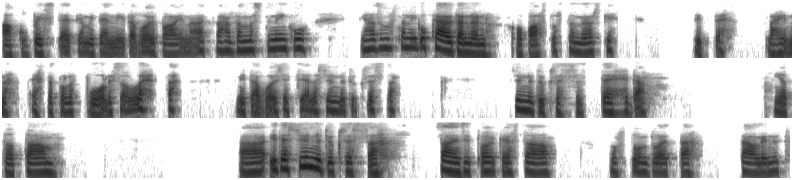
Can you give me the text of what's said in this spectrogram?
akupisteet ja miten niitä voi painaa. Että vähän tämmöistä niin kuin, ihan semmoista niin kuin käytännön opastusta myöskin sitten lähinnä ehkä tuolle puolisolle, että mitä voisit siellä synnytyksessä, synnytyksessä tehdä. Ja tota, itse synnytyksessä sain sitten oikeastaan, musta tuntuu, että tämä oli nyt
